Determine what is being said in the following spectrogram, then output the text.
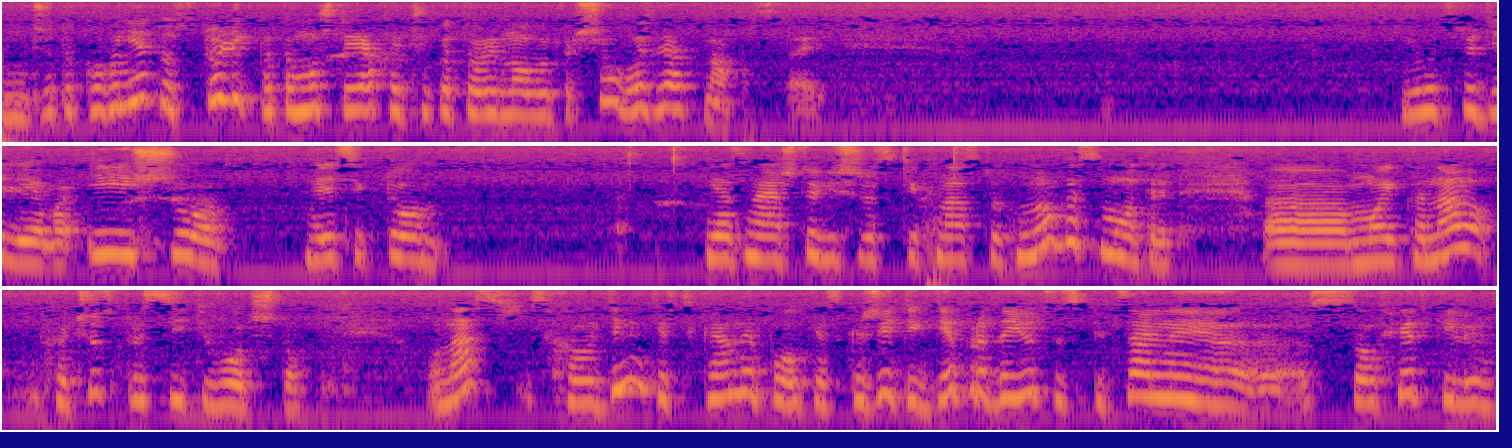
Ничего такого нету. Столик, потому что я хочу, который новый пришел, возле окна поставить. И вот все дилемма. И еще, если кто я знаю, что вишерских нас тут много смотрит. Э, мой канал. Хочу спросить вот что. У нас в холодильнике стеклянные полки. Скажите, где продаются специальные э, салфетки или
